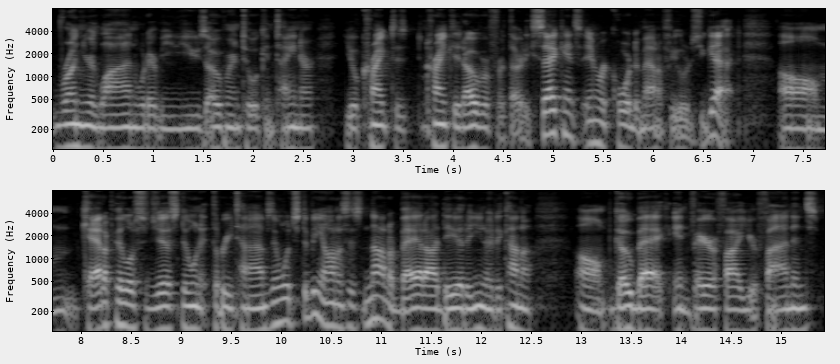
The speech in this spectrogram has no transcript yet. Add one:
run your line, whatever you use, over into a container. You'll crank to, crank it over for 30 seconds and record the amount of fuel that you got. Um, Caterpillar suggests doing it three times, in which, to be honest, it's not a bad idea to you know to kind of um, go back and verify your findings.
